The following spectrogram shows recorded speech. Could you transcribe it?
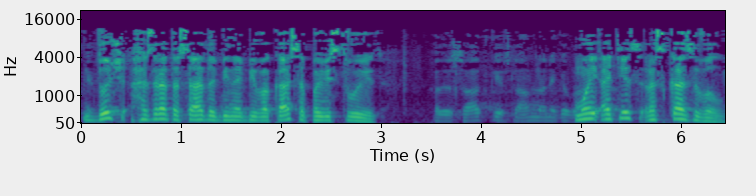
Дочь Хазрата Саада бин Аби Вакаса повествует, мой отец рассказывал,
